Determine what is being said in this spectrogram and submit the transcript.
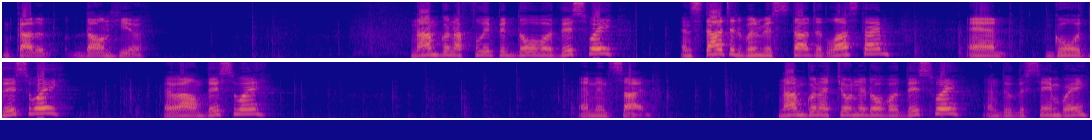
And cut it down here. Now I'm gonna flip it over this way and start it when we started last time and go this way, around this way, and inside. Now I'm gonna turn it over this way and do the same way.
